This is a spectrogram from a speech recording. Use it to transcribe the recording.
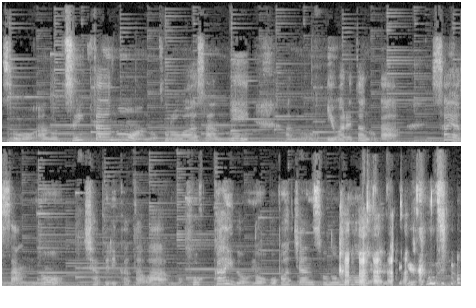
そうあのツイッターのあのフォロワーさんにあの言われたのがさやさんの喋り方はもう北海道のおばちゃんそのものであるっていう感じの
